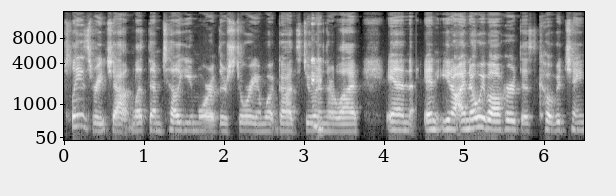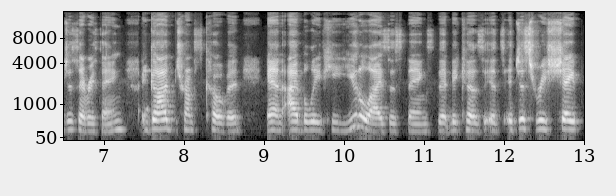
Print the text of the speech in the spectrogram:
Please reach out and let them tell you more of their story and what god's doing in their life. And and you know i know we've all heard this covid changes everything. God trumps covid and i believe he utilizes things that because it's it just reshaped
